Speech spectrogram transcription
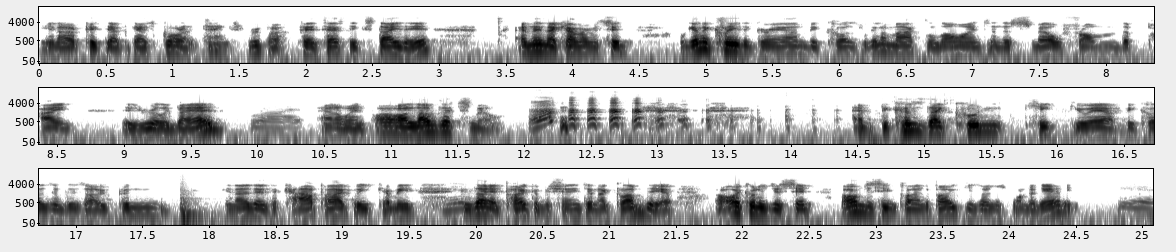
you know, I picked up and goes, Got it. Thanks, Ripper. Fantastic. Stay there. And then they come over and said, We're going to clear the ground because we're going to mark the lines and the smell from the paint is really bad. Right. And I went, oh, I love that smell. and because they couldn't kick you out because it was open, you know, there's a car park where you come in because yeah. they had poker machines and a club there. I could have just said, oh, I'm just in playing the pokies. I just wanted out here. Yeah.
